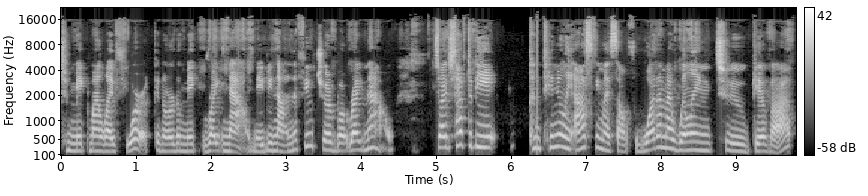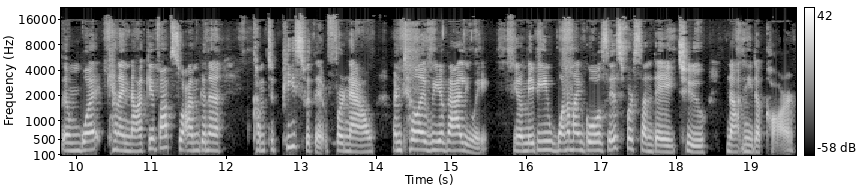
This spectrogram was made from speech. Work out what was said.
to make my life work, in order to make right now, maybe not in the future, but right now. So I just have to be continually asking myself, what am I willing to give up and what can I not give up? So I'm going to come to peace with it for now until I reevaluate. You know, maybe one of my goals is for Sunday to not need a car,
